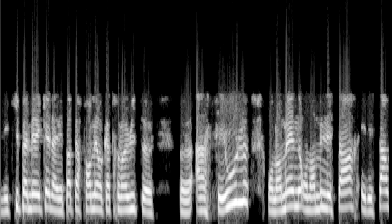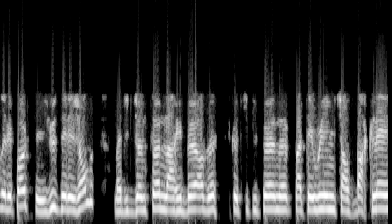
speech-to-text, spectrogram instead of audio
l'équipe américaine n'avait pas performé en 88 à Séoul. On emmène, on emmène les stars et les stars de l'époque, c'est juste des légendes. Magic Johnson, Larry Bird, Scottie Pippen, Pat Ewing, Charles Barkley,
